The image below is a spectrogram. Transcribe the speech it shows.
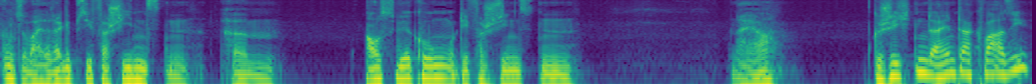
und so weiter. Da gibt es die verschiedensten ähm, Auswirkungen und die verschiedensten, naja, Geschichten dahinter quasi.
